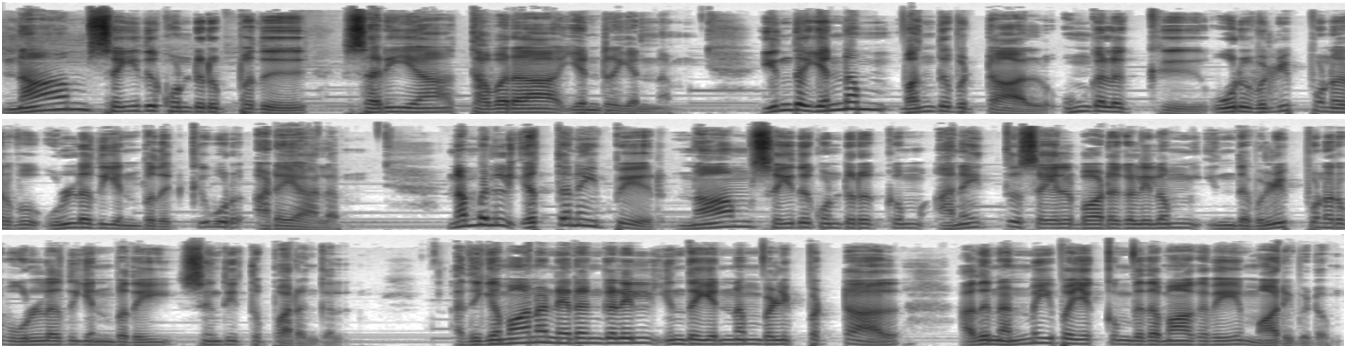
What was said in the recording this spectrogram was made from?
நாம் செய்து கொண்டிருப்பது சரியா தவறா என்ற எண்ணம். இந்த எண்ணம் வந்துவிட்டால் உங்களுக்கு ஒரு விழிப்புணர்வு உள்ளது என்பதற்கு ஒரு அடையாளம். நம்மில் எத்தனை பேர் நாம் செய்து கொண்டிருக்கும் அனைத்து செயல்பாடுகளிலும் இந்த விழிப்புணர்வு உள்ளது என்பதை சிந்தித்து பாருங்கள். அதிகமான நேரங்களில் இந்த எண்ணம் வெளிப்பட்டால் அது நன்மை பயக்கும் விதமாகவே மாறிவிடும்.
